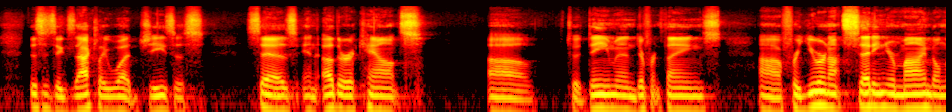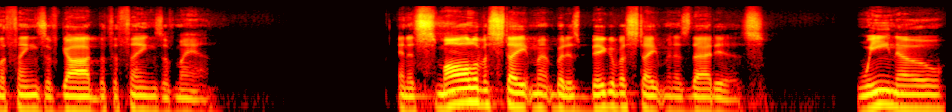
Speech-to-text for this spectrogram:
this is exactly what Jesus says in other accounts uh, to a demon, different things. Uh, For you are not setting your mind on the things of God, but the things of man. And as small of a statement, but as big of a statement as that is, we know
